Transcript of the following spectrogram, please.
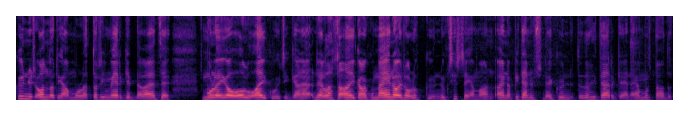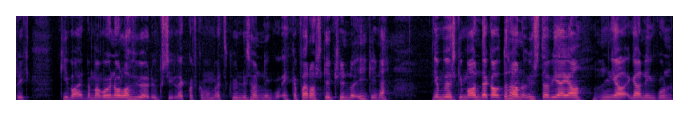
kynnys on tosiaan mulle tosi merkittävä, että se, mulla ei ole ollut aikuisikään sellaista aikaa, kun mä en olisi ollut kynnyksessä ja mä oon aina pitänyt sitä kynnystä tosi tärkeänä ja musta on tosi kiva, että mä voin olla hyödyksille, koska mun mielestä kynnys on niin kuin, ehkä paras keksinnö ikinä. Ja myöskin mä oon tätä kautta saanut ystäviä ja, ja, ja niin kuin,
